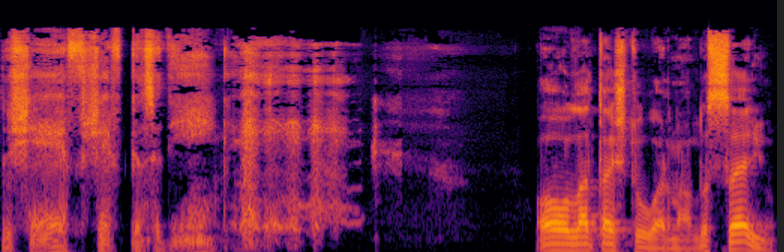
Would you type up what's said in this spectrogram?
do chefe, chefe cansadinho. Oh, lá estás tu, Arnaldo, a sério.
